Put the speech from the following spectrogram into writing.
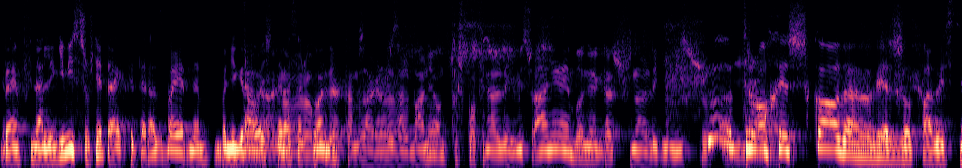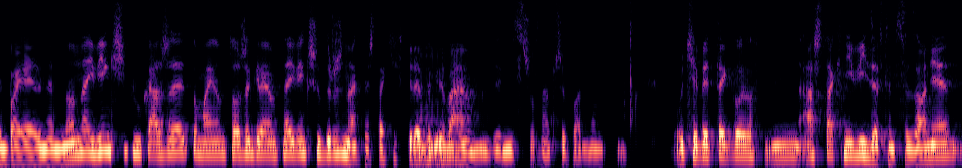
grałem w finale Ligi Mistrzów, nie tak jak ty teraz z Bayernem, bo nie grałeś Tak, teraz no, Robert, aktualnie. jak tam zagrasz z Albanią? Tuż po finale Ligi Mistrzów. A nie, bo nie grasz w finale Ligi Mistrzów. No, I- trochę szkoda, no wiesz, że odpadłeś z tym Bayernem. No najwięksi piłkarze to mają to, że grają w największych drużynach, też takich, które Mhm. wygrywają Lidze Mistrzów na przykład. No, u ciebie tego aż tak nie widzę w tym sezonie.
